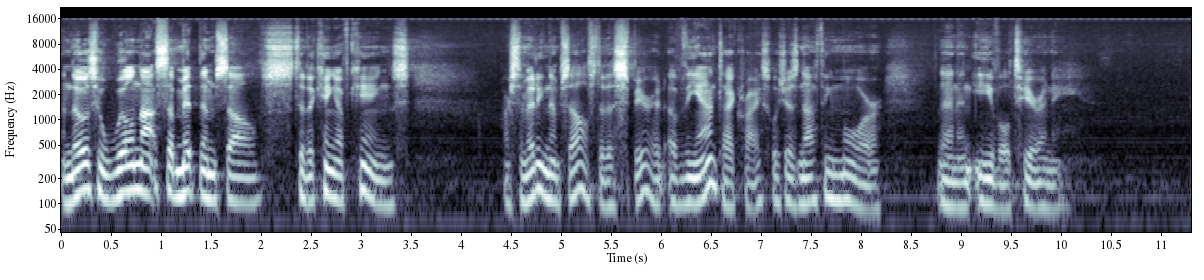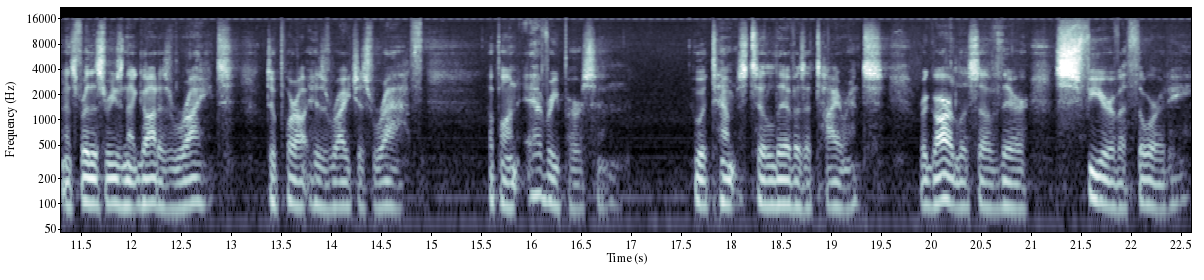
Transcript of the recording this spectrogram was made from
And those who will not submit themselves to the King of Kings are submitting themselves to the spirit of the Antichrist, which is nothing more than an evil tyranny. And it's for this reason that God is right to pour out his righteous wrath upon every person who attempts to live as a tyrant, regardless of their sphere of authority.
